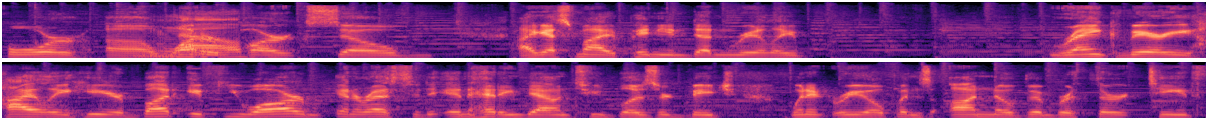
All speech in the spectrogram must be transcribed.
for uh, no. water parks, so I guess my opinion doesn't really rank very highly here. But if you are interested in heading down to Blizzard Beach when it reopens on November 13th,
